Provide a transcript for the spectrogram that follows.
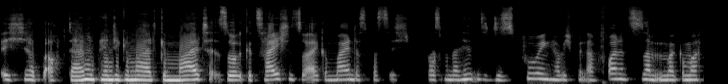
Ich habe auch Diamond Painting gemalt, gemalt, so gezeichnet, so allgemein. Das, was ich, was man da hinten sieht, dieses Pouring, habe ich mit einer Freundin zusammen immer gemacht.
